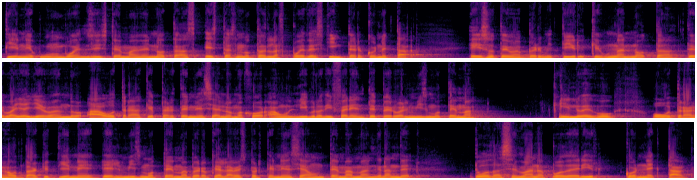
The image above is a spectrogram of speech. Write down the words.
tiene un buen sistema de notas, estas notas las puedes interconectar. Eso te va a permitir que una nota te vaya llevando a otra que pertenece a lo mejor a un libro diferente, pero el mismo tema. Y luego otra nota que tiene el mismo tema, pero que a la vez pertenece a un tema más grande. Todas se van a poder ir conectando.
